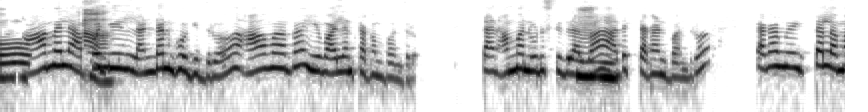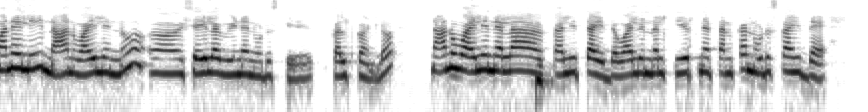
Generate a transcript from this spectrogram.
ಓ. ಆಮೇಲೆ ಅಪ್ಪಾಜಿ ಲಂಡನ್ ಹೋಗಿದ್ರು. ಆವಾಗ ಈ ವಯಲನ್ ತಗೊಂಡ್ ಬಂದ್ರು. ತಾನ್ ಅಮ್ಮ ನುಡಿಸ್ತಿದ್ರಲ್ವಾ? ಅದಕ್ ಅದಕ್ಕೆ ತಗೊಂಡ್ ಬಂದ್ರು. ತಗೊಂಡ್ ಇತ್ತಲ್ಲ ಮನೇಲಿ ನಾನು ವಯಲಿನ್ ಶೈಲ ವೀಣೆ ನುಡಿಸ್ತಿ ಕಲ್ತ್ಕೊಂಡ್ಲು. ನಾನು ವಯಲಿನ್ ಎಲ್ಲ ಕಲಿತಾ ಇದ್ದೆ. ವೈಲಿನಲ್ಲಿ ಕೀರ್ತನೆ ತನಕ ನುಡಿಸ್ತಾ ಇದ್ದೆ.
